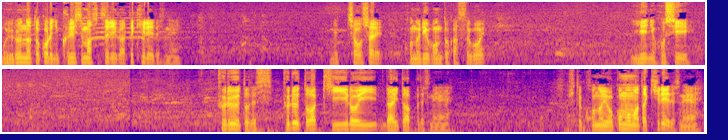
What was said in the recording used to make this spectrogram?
もういろんなところにクリスマスツリーがあって綺麗ですね。めっちゃおしゃれ。このリボンとかすごい。家に欲しい。プルートです。プルートは黄色いライトアップですね。そしてこの横もまた綺麗ですね。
